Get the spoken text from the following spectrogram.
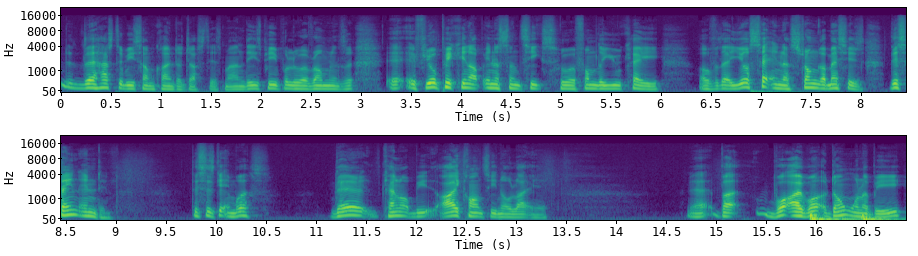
there has to be some kind of justice man these people who are i- if you're picking up innocent sikhs who are from the uk over there you're setting a stronger message this ain't ending this is getting worse there cannot be i can't see no light here yeah but what i wa- don't want to be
